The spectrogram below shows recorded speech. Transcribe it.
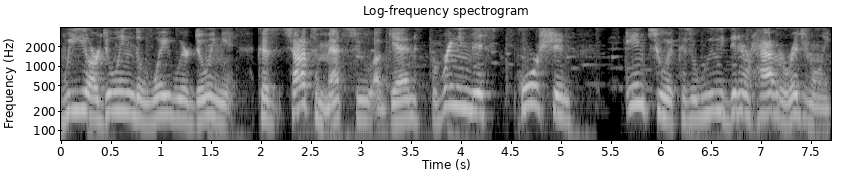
we are doing the way we're doing it. Because shout out to Metsu again for bringing this portion into it because we didn't have it originally.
